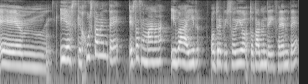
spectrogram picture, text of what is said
Em, y es que justamente esta semana iba a ir otro episodio totalmente diferente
